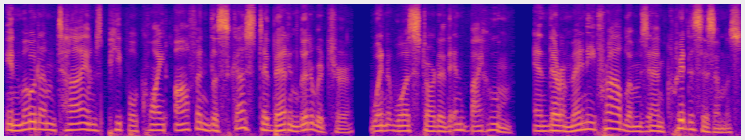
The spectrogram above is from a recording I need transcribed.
In modern times people quite often discuss Tibetan literature, when it was started and by whom, and there are many problems and criticisms.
